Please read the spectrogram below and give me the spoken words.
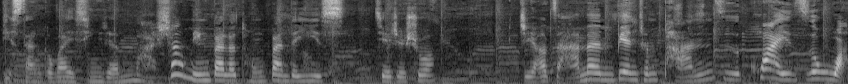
第三个外星人马上明白了同伴的意思，接着说：“只要咱们变成盘子、筷子、碗，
